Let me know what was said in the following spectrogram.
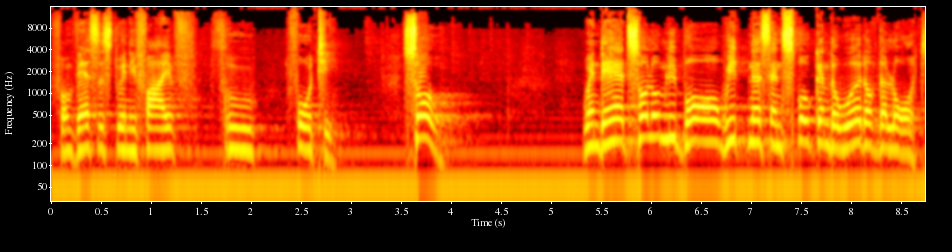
from verses 25 through 40. So, when they had solemnly bore witness and spoken the word of the Lord,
